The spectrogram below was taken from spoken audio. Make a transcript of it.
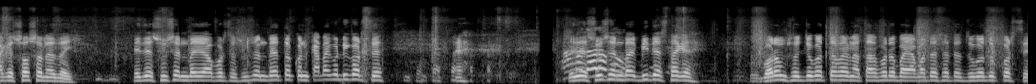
আগে শ্মশানে যাই। এই যে সুশান ভাই পড়ছে। সুশান ভাই তখন কাটাকুটি করছে। এই যে সুশান ভাই বিদেশ থাকে গরম সহ্য করতে পারে না তারপরে ভাই আমাদের সাথে যোগাযোগ করছে।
